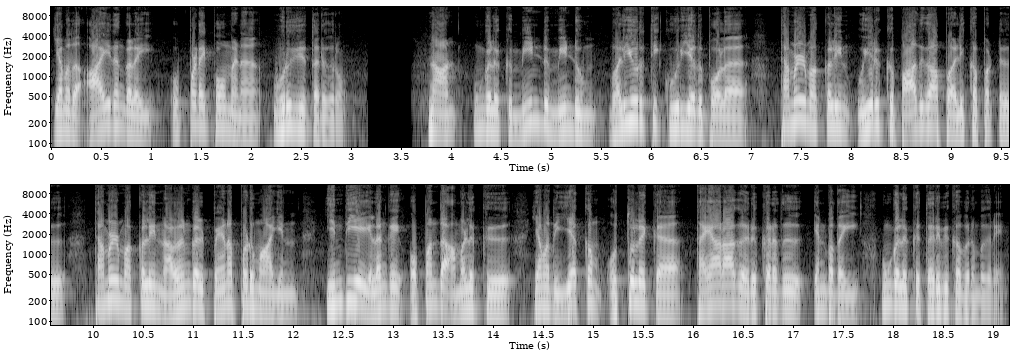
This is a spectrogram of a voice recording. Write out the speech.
எமது ஆயுதங்களை ஒப்படைப்போம் என உறுதி தருகிறோம். நான் உங்களுக்கு மீண்டும் மீண்டும் வலியுறுத்தி கூறியது போல தமிழ் மக்களின் உயிருக்கு பாதுகாப்பு அளிக்கப்பட்டு தமிழ் மக்களின் நலன்கள் பேணப்படுமாயின் இந்திய இலங்கை ஒப்பந்த அமலுக்கு எமது இயக்கம் ஒத்துழைக்க தயாராக இருக்கிறது என்பதை உங்களுக்கு தெரிவிக்க விரும்புகிறேன்.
